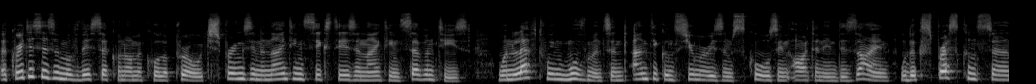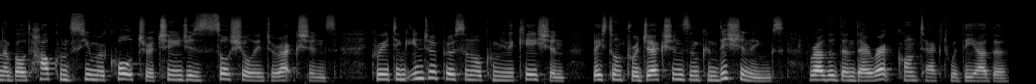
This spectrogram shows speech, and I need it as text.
A criticism of this economical approach springs in the 1960s and 1970s when left-wing movements and anti-consumerism schools in art and in design would express concern about how consumer culture changes social interactions, creating interpersonal communication based on projections and conditionings rather than direct contact with the other.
